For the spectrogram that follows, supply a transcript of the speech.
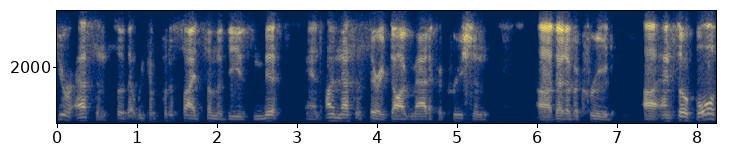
pure essence, so that we can put aside some of these myths and unnecessary dogmatic accretions uh, that have accrued. Uh, and so, both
